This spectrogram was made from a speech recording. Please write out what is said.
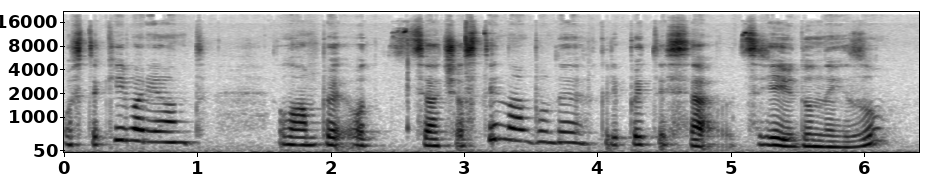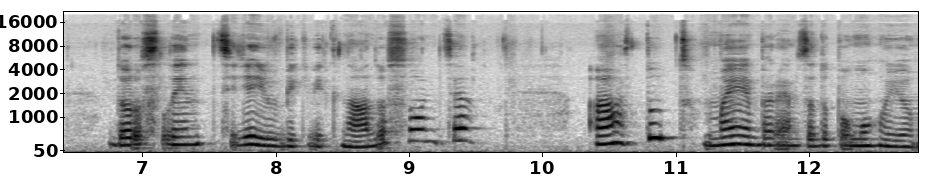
ось такий варіант лампи, от ця частина буде кріпитися цією донизу до рослин, цією в бік вікна до сонця. А тут ми беремо за допомогою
